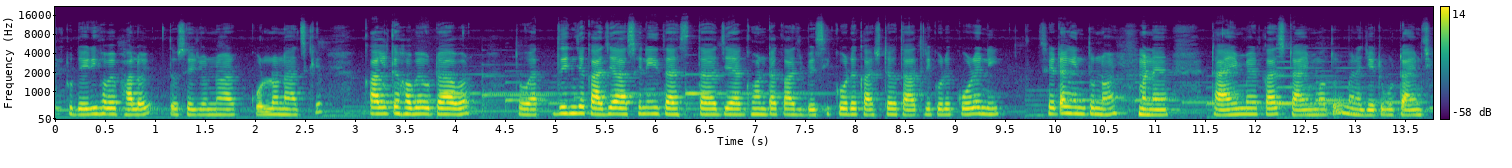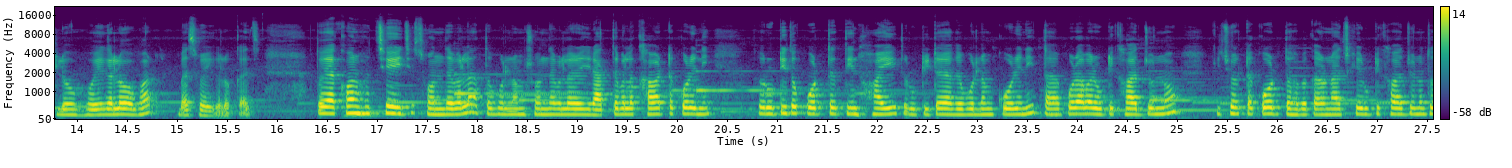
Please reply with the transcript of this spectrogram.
একটু দেরি হবে ভালোই, তো সেই জন্য আর করল না আজকে। কালকে হবে ওটা আবার। তো এতদিন যে কাজে আসেনি, তা যে এক ঘণ্টা কাজ বেশি করে কাজটা তাড়াতাড়ি করে করে নিই, সেটা কিন্তু নয়। মানে টাইমের কাজ, টাইম মতোই মানে যেটুকু টাইম ছিল হয়ে গেল ওভার, ব্যাস হয়ে গেল কাজ। তো এখন হচ্ছে এই যে সন্ধ্যাবেলা, তো বললাম সন্ধ্যাবেলা এই রাত্রেবেলা খাবারটা করে নিই। তো রুটি তো করতে দিন হয়ই, তো রুটিটা আগে বললাম করে নিই, তারপর আবার রুটি খাওয়ার জন্য কিছু একটা করতে হবে, কারণ আজকে রুটি খাওয়ার জন্য তো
